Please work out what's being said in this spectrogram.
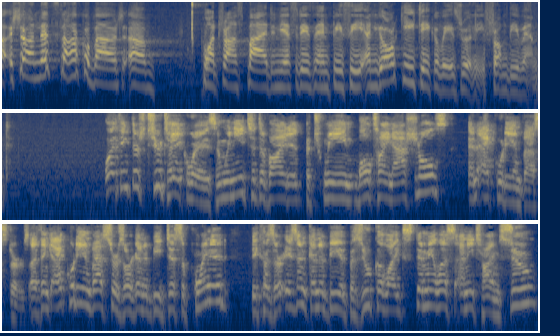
Uh, Shaun, let's talk about um, what transpired in yesterday's NPC and your key takeaways, really, from the event. Well, I think there's two takeaways, and we need to divide it between multinationals and equity investors. I think equity investors are going to be disappointed because there isn't going to be a bazooka like stimulus anytime soon.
